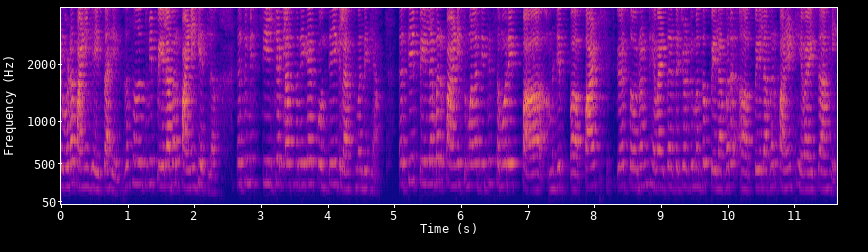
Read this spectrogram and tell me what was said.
एवढं पाणी घ्यायचं आहे. जर समजा तुम्ही पेलाभर पाणी घेतलं तर तुम्ही स्टीलच्या ग्लासमध्ये घ्या कोणत्याही ग्लासमध्ये घ्या. तर ते पेलाभर पाणी तुम्हाला तिथे समोर एक पा म्हणजे पाठ किंवा चौरंग ठेवायचा आहे. त्याच्यावर तुम्हाला तो पेलाभर पेलाभर पाणी ठेवायचं आहे.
